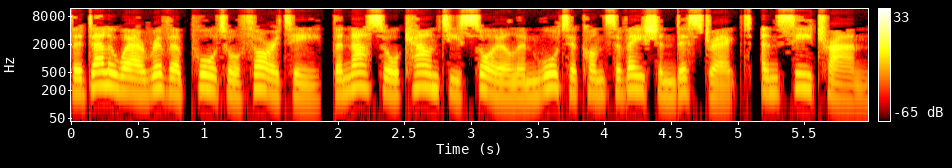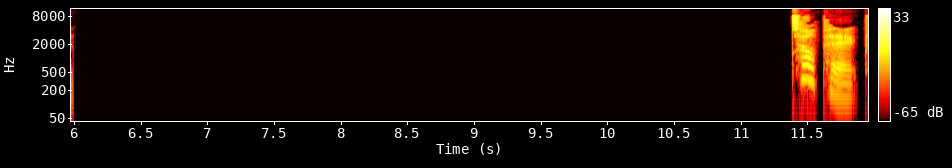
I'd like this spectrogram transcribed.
the Delaware River Port Authority, the Nassau County Soil and Water Conservation District, and CTRAN. Topic:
